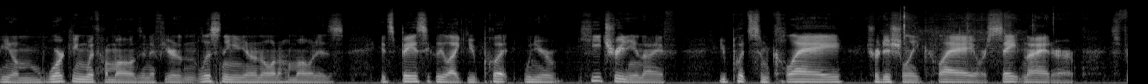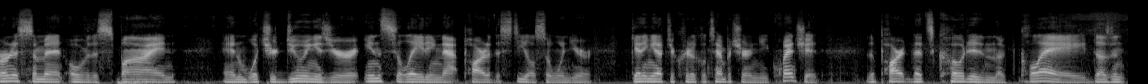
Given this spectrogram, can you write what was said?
you know, working with Hamons. And if you're listening and you don't know what a Hamon is, it's basically like you put when you're heat treating a knife, you put some clay, traditionally clay or Satanite or furnace cement over the spine, and what you're doing is you're insulating that part of the steel. So when you're getting it up to critical temperature and you quench it, the part that's coated in the clay doesn't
